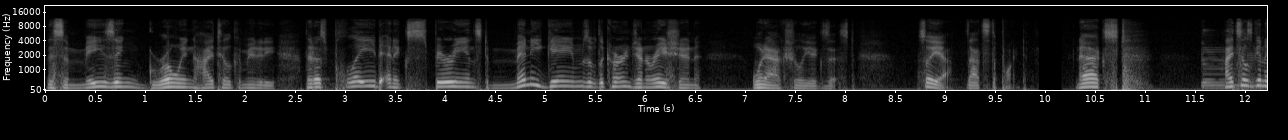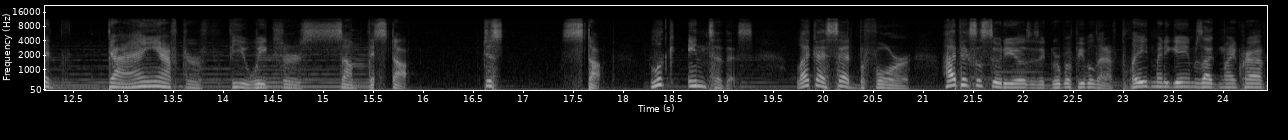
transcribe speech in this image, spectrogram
this amazing, growing Hytale community that has played and experienced many games of the current generation would actually exist. So yeah, that's the point. Next, Hytale's gonna die after a few weeks or something. Stop. Just stop. Look into this. Like I said before, Hypixel Studios is a group of people that have played many games like Minecraft.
